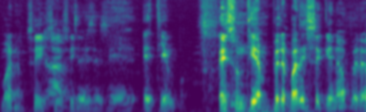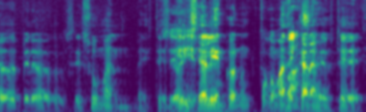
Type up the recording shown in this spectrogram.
Bueno, sí, Claro, sí, sí. sí, sí, es, es tiempo. Es un tiempo, pero parece que no, pero, pero se suman. Este, Lo dice alguien con un poco más de canas de ustedes.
